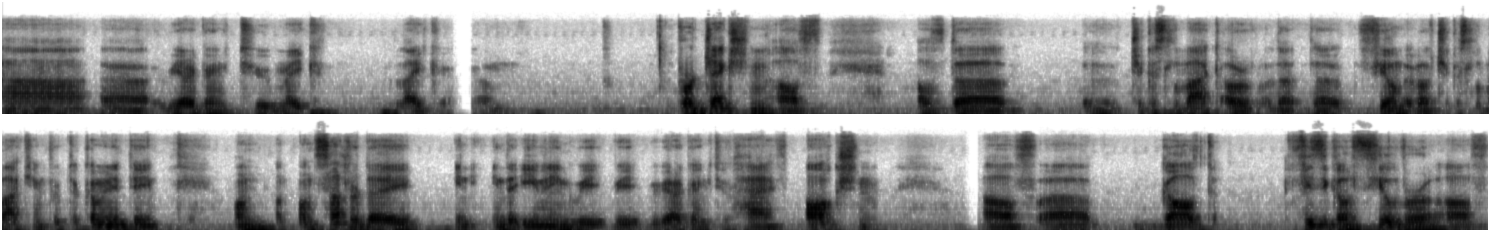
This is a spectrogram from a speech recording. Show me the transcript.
uh, uh, we are going to make like um, projection of of the Czechoslovak or the, the film about Czechoslovakian crypto community. On on Saturday in, in the evening, we, we, we are going to have auction of uh, gold, physical silver of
